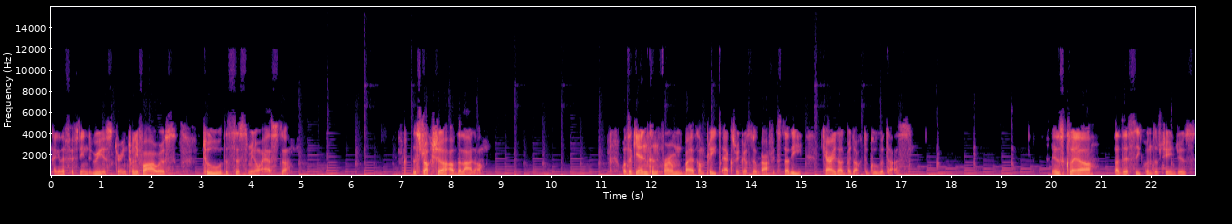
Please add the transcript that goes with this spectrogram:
negative 15 degrees during 24 hours to the cis amino ester. The structure of the latter was again confirmed by a complete X-ray crystallographic study carried out by Dr. Gougoutas. It is clear that this sequence of changes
